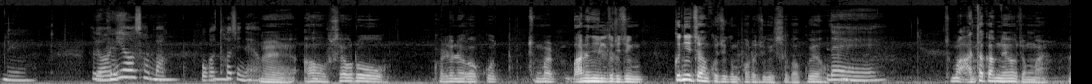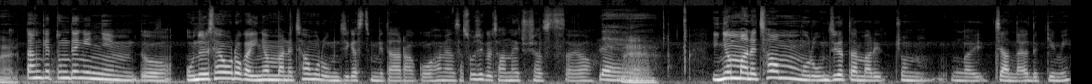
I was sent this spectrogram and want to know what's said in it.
네. 연이어서 막 음. 뭐가 터지네요. 네. 아우, 세월호 관련해 갖고 정말 많은 일들이 지금 끊이지 않고 지금 벌어지고 있어 갖고요. 네. 정말 안타깝네요, 정말. 네. 땅개 뚱땡이님도 오늘 세월호가 2년 만에 처음으로 움직였습니다라고 하면서 소식을 전해주셨어요. 네. 네. 2년 만에 처음으로 움직였다는 말이 좀 뭔가 있지 않나요? 느낌이?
